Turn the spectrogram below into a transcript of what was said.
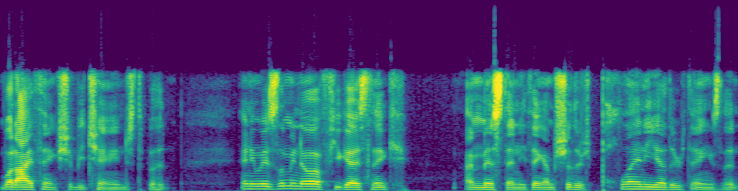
what I think should be changed. But anyways, let me know if you guys think I missed anything. I'm sure there's plenty other things that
